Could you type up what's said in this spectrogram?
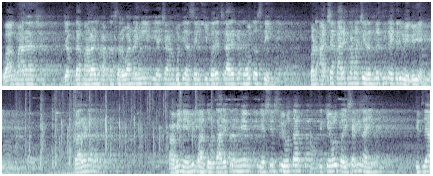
वाघ महाराज जगताप महाराज आपण सर्वांनाही याची अनुभूती असेल की बरेच कार्यक्रम होत असतील पण आजच्या कार्यक्रमाची रंगत ही काहीतरी वेगळी आहे. कारण आम्ही नेहमी पाहतो कार्यक्रम हे यशस्वी होतात ते केवळ पैशाने नाही तिथल्या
